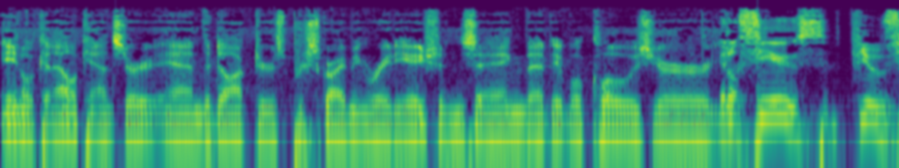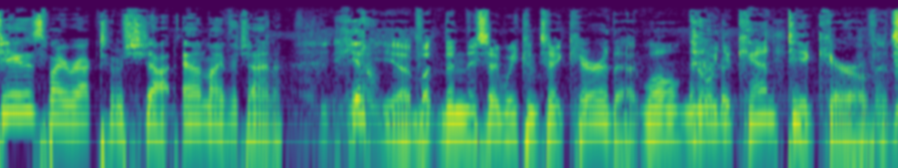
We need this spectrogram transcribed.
anal canal cancer and the doctors prescribing radiation, saying that it will close your. It'll your fuse, fuse. fuse my rectum shut and my vagina. You know, Yeah, but then they said we can take care of that. Well, no, you can't take care of it.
